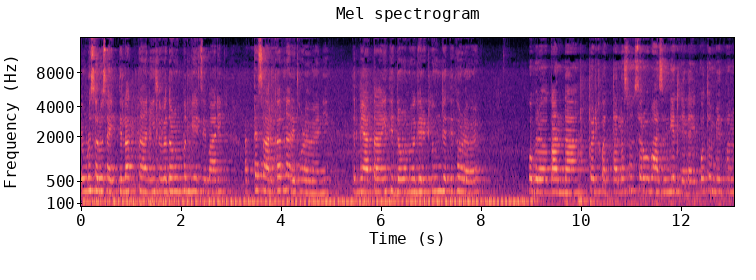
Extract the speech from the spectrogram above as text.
एवढं सर्व साहित्य लागतं आणि सगळं दळून पण घ्यायचं आहे बारीक. आत्ता सार करणार आहे थोड्या वेळाने. तर मी आता इथे दळून वगैरे ठेवून देते थोड्या वेळ. खोबरं कांदा कढीपत्ता लसूण सर्व भाजून घेतलेलं आहे. कोथिंबीर पण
